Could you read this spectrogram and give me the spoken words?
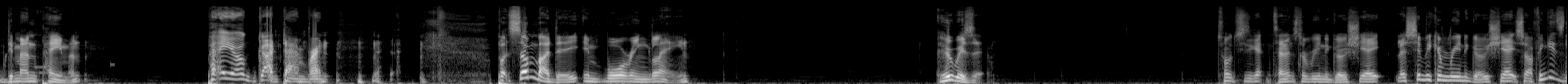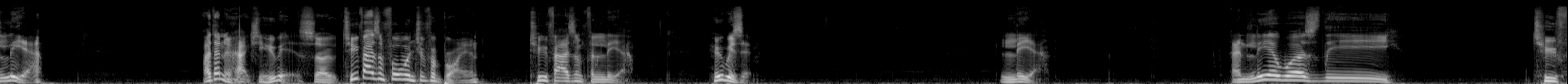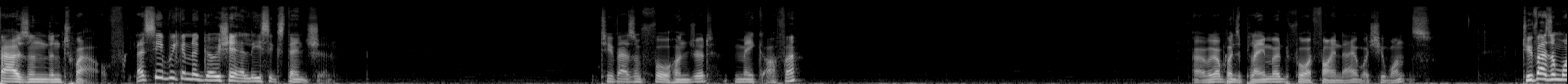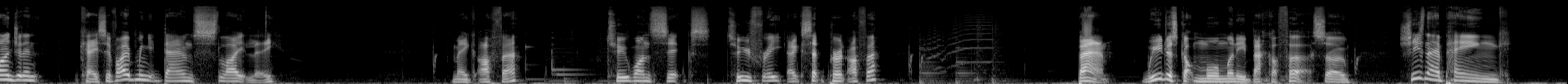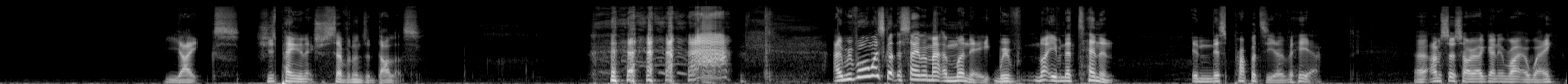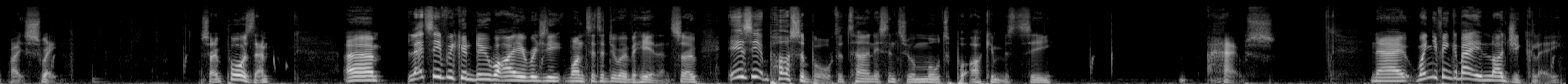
Demand payment. Pay your goddamn rent. But somebody in Boring Lane. Who is it? Talk to get tenants to renegotiate. Let's see if we can renegotiate. So I think it's Leah. I don't know actually who it is. So 2,400 for Brian, 2,000 for Leah. Who is it? Leah. And Leah was the 2012. Let's see if we can negotiate a lease extension. 2,400. Make offer. Alright, we've got to put into play mode before I find out what she wants. 2,100 and... Okay, so if I bring it down slightly... Make offer. 21623. Accept current offer. Bam. We just got more money back off her. So she's now paying... Yikes. She's paying an extra $700. and we've almost got the same amount of money with not even a tenant in this property over here. Uh, I'm so sorry, I got it right away. Right, sweet. So pause then. Um, let's see if we can do what I originally wanted to do over here then. So is it possible to turn this into a multiple occupancy house? Now, when you think about it logically,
